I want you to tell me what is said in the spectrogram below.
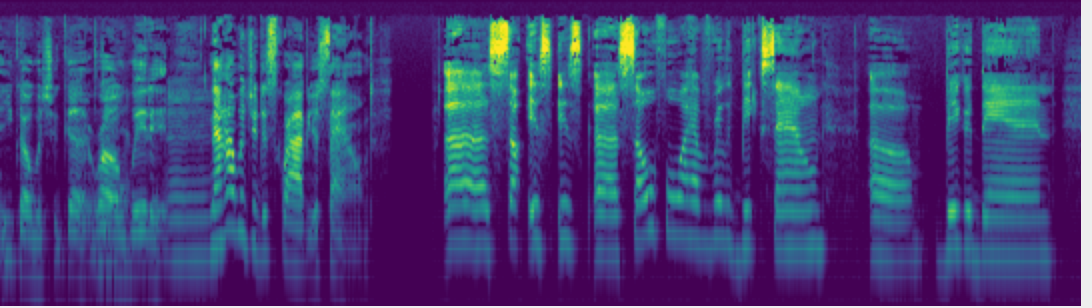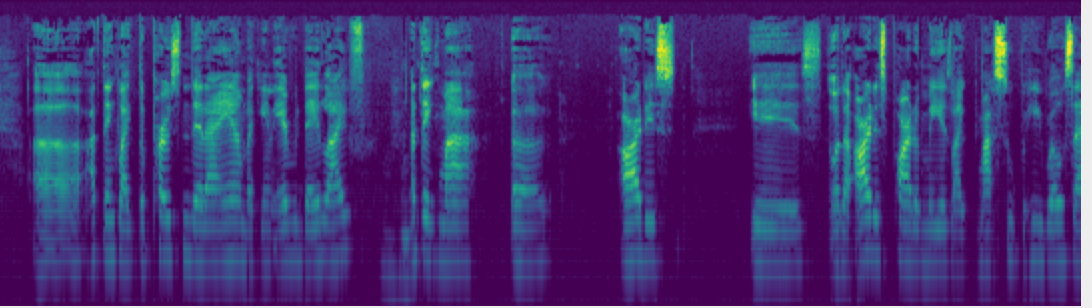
you go with your gut, roll Yeah. with it. Mhm. Now, how would you describe your sound? Uh, so it's it's uh soulful. I have a really big sound, um, bigger than uh I think like the person that I am like in everyday life. I think my uh artist is or the artist part of me is like my superhero side.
